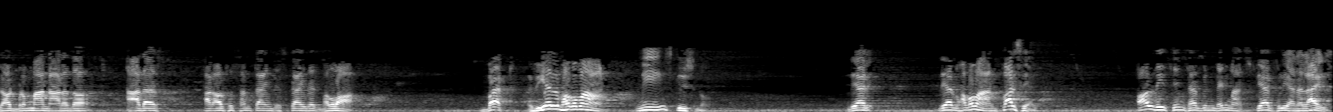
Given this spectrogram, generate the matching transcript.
Lord Brahma, Narada, others are also sometimes described as Bhagavan. But real Bhagavan means Krishna. They are, they are Bhagavan, partial. All these things have been very much carefully analyzed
